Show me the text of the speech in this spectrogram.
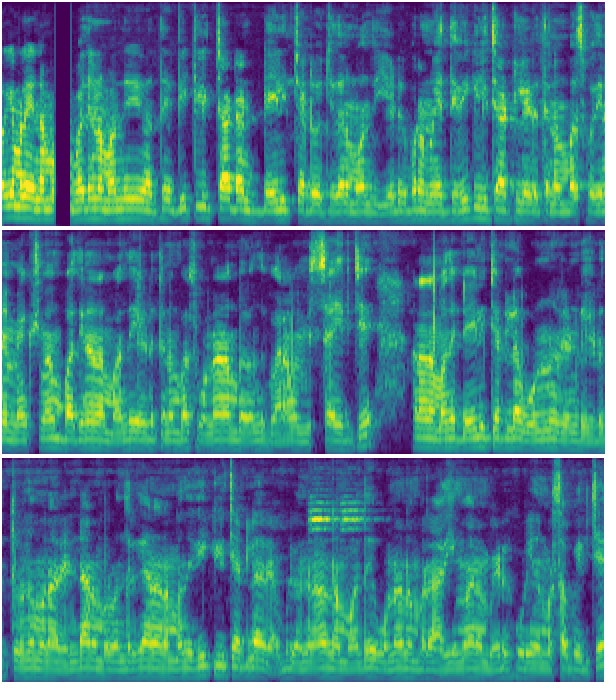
ஓகே மலை நம்ம பார்த்தீங்கன்னா நம்ம வந்து வந்து weekly chart and daily chart வச்சு தான் நம்ம வந்து எடுக்க போகிறோம் நேற்று வீக்லி சார்ட்டில் எடுத்த நம்பர்ஸ் பார்த்தீங்கன்னா மேக்ஸிமம் பார்த்தீங்கன்னா நம்ம வந்து எடுத்த நம்பர்ஸ் ஒன்றாம் நம்பர் வந்து வராமல் மிஸ் ஆயிடுச்சு ஆனால் நம்ம வந்து டெய்லி சார்ட்டில் ஒன்று ரெண்டு எடுத்துருந்தோம். ஆனால் ரெண்டாம் நம்பர் வந்திருக்கு. ஆனால் நம்ம வந்து வீக்லி சார்ட்டில் அப்படி வந்தனால நம்ம வந்து ஒன்றாம் நம்பர் அதிகமாக நம்ம எடுக்கக்கூடிய நம்பர்ஸாக போயிடுச்சு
